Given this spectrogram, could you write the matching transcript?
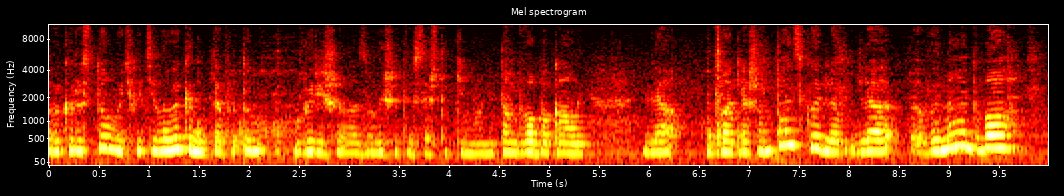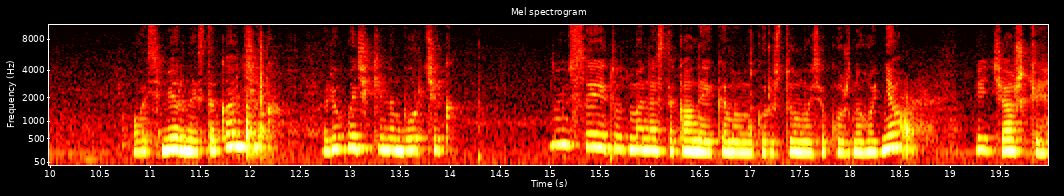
використовують, хотіла викинути, а потім вирішила залишити все ж таки мамі. Там два бокали для, два для шампанського, для, для вина два. Ось мірний стаканчик, рюмочки, наборчик. Ну і все. І тут в мене стакани, якими ми користуємося кожного дня. І чашки.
